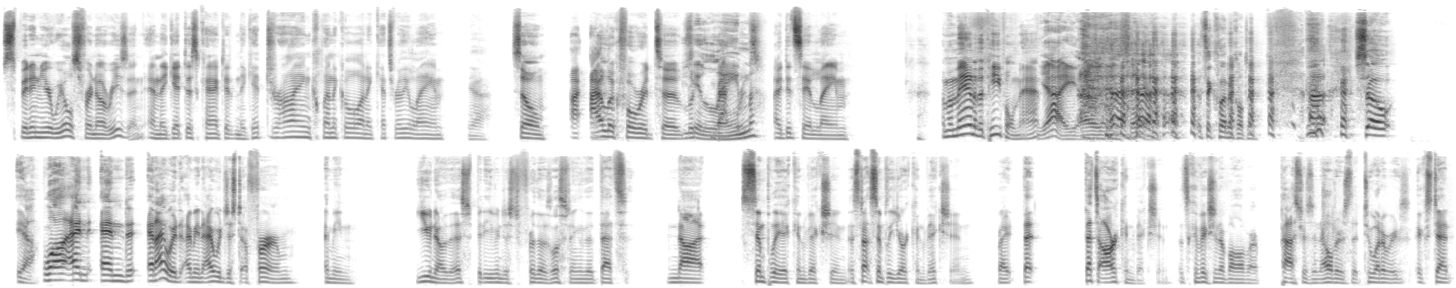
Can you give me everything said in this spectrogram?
spinning your wheels for no reason and they get disconnected and they get dry and clinical and it gets really lame. Yeah. So I, I look forward to you say looking lame? backwards. I did say lame. I'm a man of the people, Matt. Yeah, I, I was gonna say. That's a clinical term. Uh, so, yeah. Well, and and and I would, I mean, I would just affirm. I mean, you know this, but even just for those listening, that that's not simply a conviction. It's not simply your conviction, right? That that's our conviction. That's conviction of all of our pastors and elders that, to whatever extent,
